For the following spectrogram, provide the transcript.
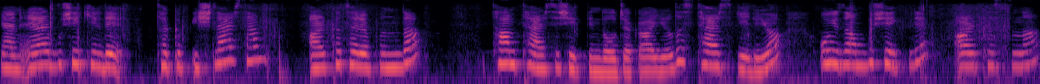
Yani eğer bu şekilde takıp işlersem arka tarafında tam tersi şeklinde olacak ay yıldız ters geliyor. O yüzden bu şekli arkasına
